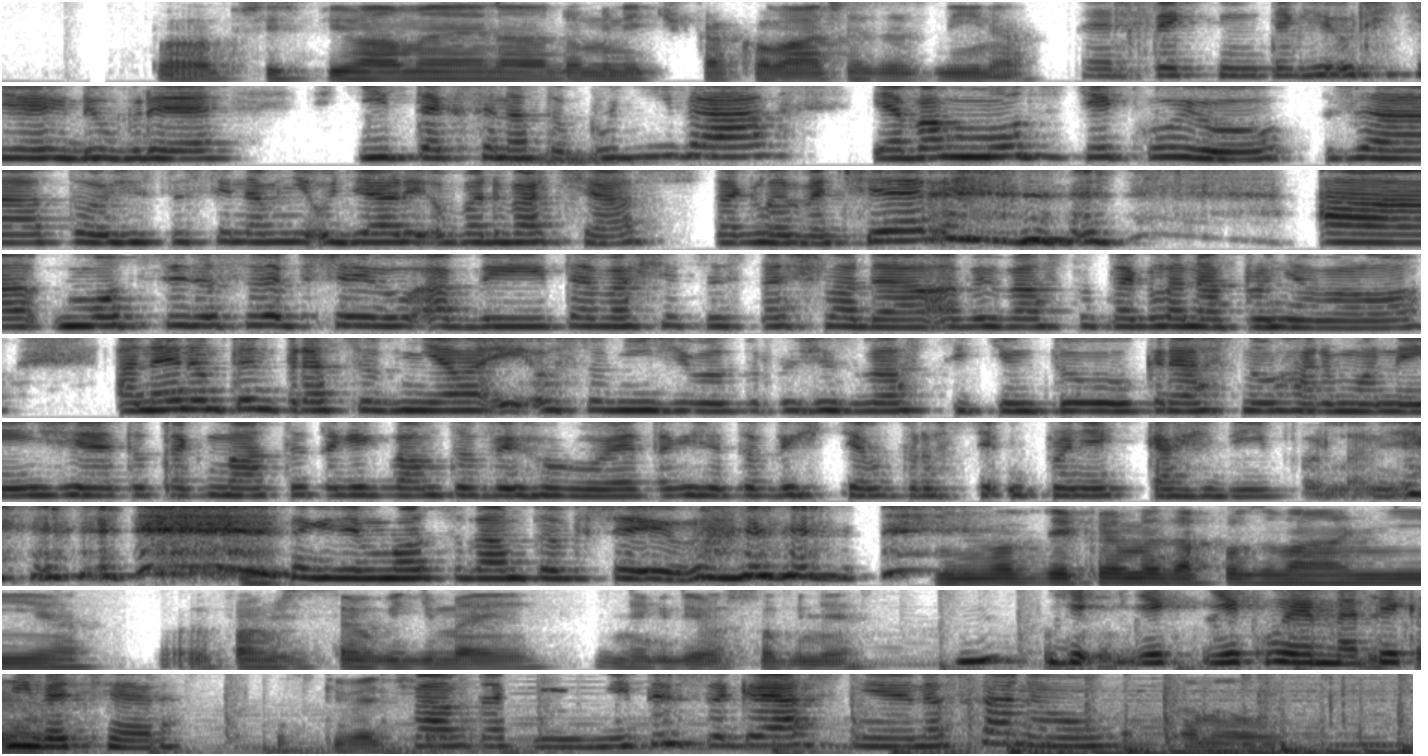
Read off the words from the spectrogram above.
přispíváme na Dominička Kováře ze Zlína. Perfektní, takže určitě, kdo bude chtít, tak se na to podívá. Já vám moc děkuju za to, že jste si na mě udělali oba dva čas, takhle večer. a moc si za sebe přeju, aby ta vaše cesta šla dál, aby vás to takhle naplňovalo. A nejenom ten pracovní, ale i osobní život, protože z vás cítím tu krásnou harmonii, že to tak máte, tak jak vám to vyhovuje, takže to bych chtěl prostě úplně každý, podle mě. takže moc vám to přeju. My moc děkujeme za pozvání a doufám, že se uvidíme někdy osobně. Dě, dě, děkujeme, pěkný večer. Hezký večer. Vám taky, mějte se krásně, naschledanou. Naschledanou.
